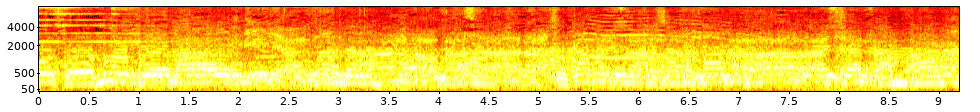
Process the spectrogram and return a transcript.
กุศลมีเพื่อมามีอย่างนี้นะเอากาชาสกามันดึงภาษากรรมเสียงกรรมปาระ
